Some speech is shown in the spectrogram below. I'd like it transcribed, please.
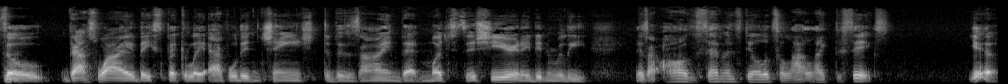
So mm-hmm. that's why they speculate Apple didn't change the design that much this year, and they didn't really. It's like, oh, the seven still looks a lot like the six. Yeah,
